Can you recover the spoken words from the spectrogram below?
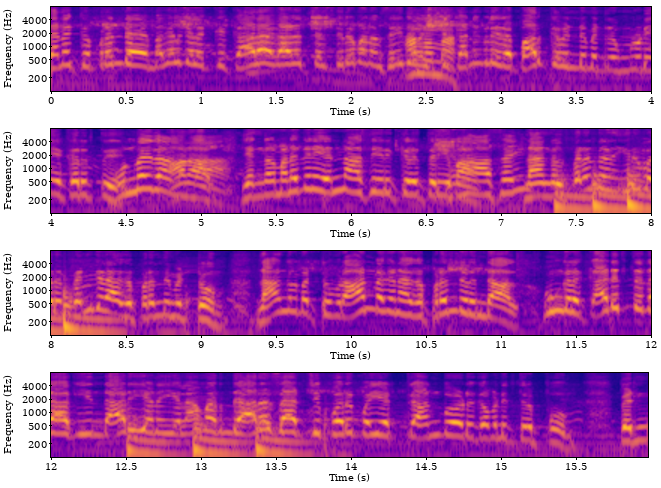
தனக்கு பிறந்த மகள்களுக்கு காலாகாலத்தில் திருமணம் செய்து கண்களில பார்க்க வேண்டும் என்று உங்களுடைய கருத்து. உண்மைதான். ஆனால் எங்கள் மனதில் என்ன ஆசை இருக்கிறது தெரியுமா? நாங்கள் பிறந்தது இருவரும் பெண்களாக பிறந்து விட்டோம். நாங்கள் மட்டும் ஒரு ஆண்மகனாக பிறந்திருந்தால் உங்களுக்கு அடுத்ததாக இந்த அரியணையில் அமர்ந்து அரசாட்சி பொறுப்பை ஏற்று அன்போடு கவனித்திருப்போம். பெண்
